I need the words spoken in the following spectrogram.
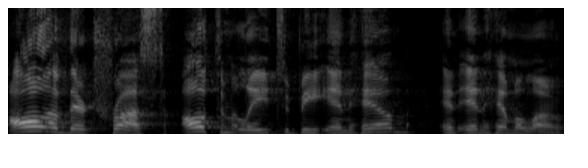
all of their trust ultimately to be in Him and in Him alone.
